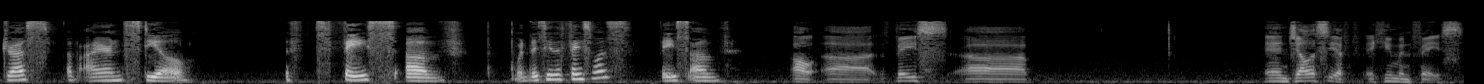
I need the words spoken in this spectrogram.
dress of iron steel, face of what did they say the face was? Face of Oh, uh, the face, uh, and jealousy, of a human face.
